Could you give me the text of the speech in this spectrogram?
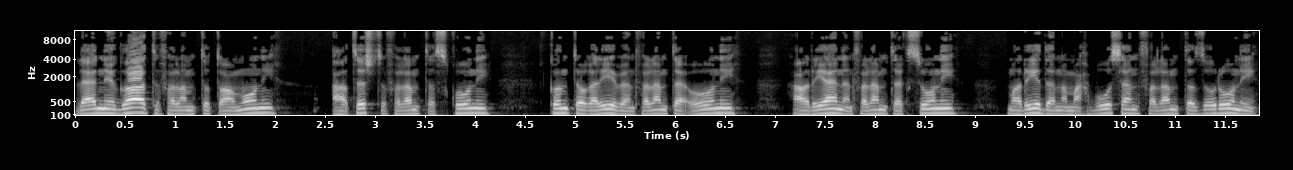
لأني جعت فلم تطعموني عطشت فلم تسقوني كنت غريبا فلم تأوني عريانا فلم تكسوني مريضا ومحبوسا فلم تزوروني.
